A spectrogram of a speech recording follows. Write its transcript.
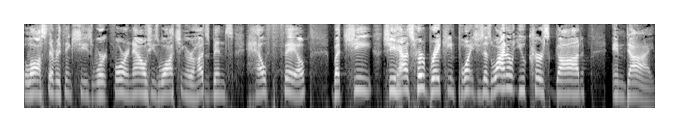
lost everything she's worked for. And now she's watching her husband's health fail. But she she has her breaking point. She says, "Why don't you curse God and die?"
